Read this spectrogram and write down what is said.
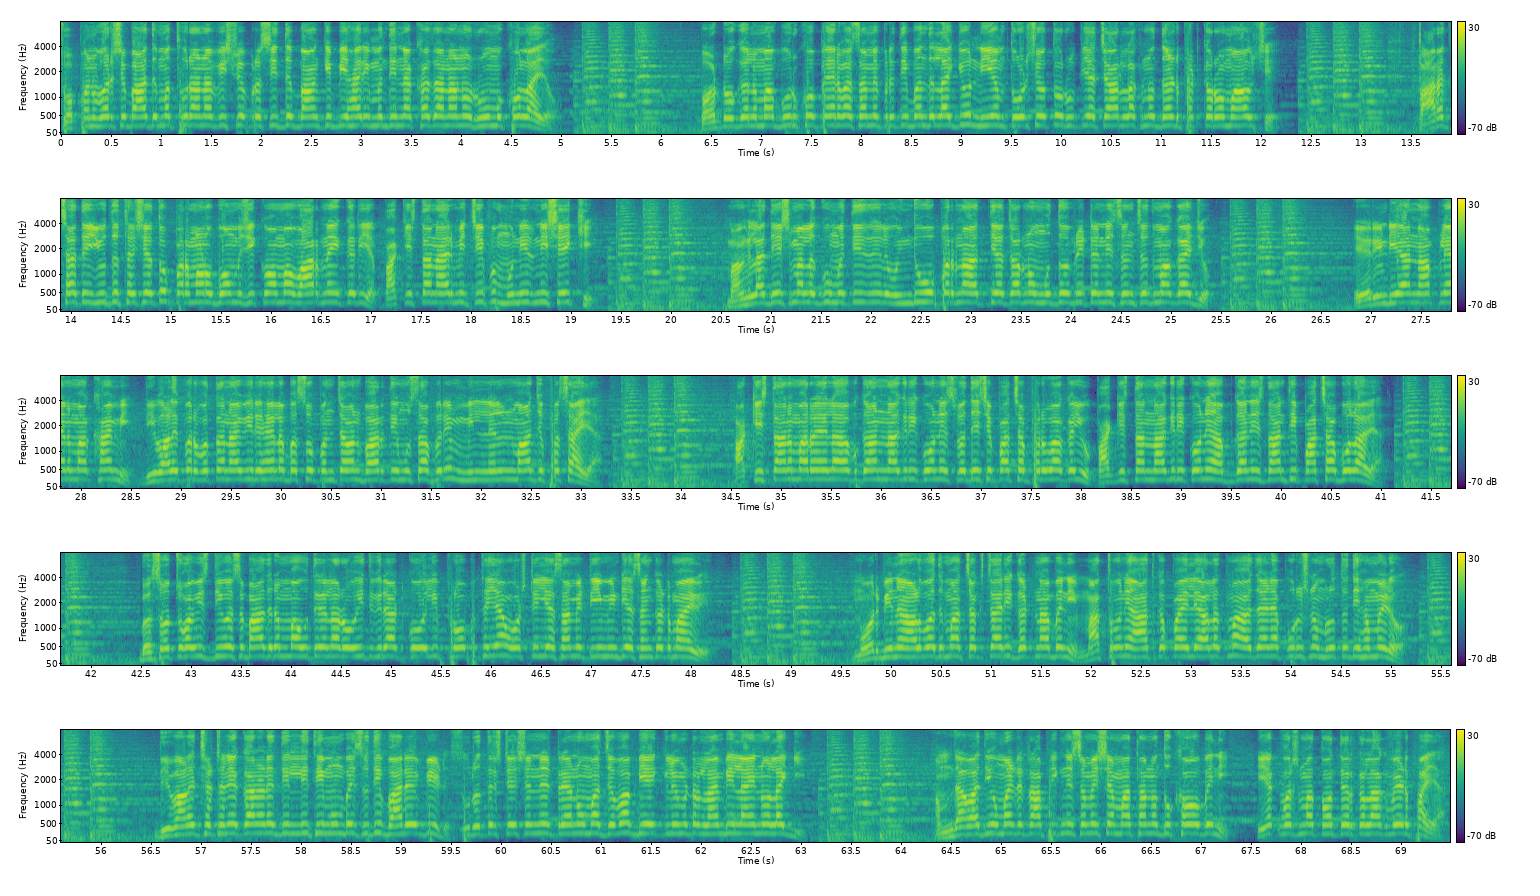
ચોપન વર્ષ બાદ મથુરાના વિશ્વ પ્રસિદ્ધ બાંકે બિહારી મંદિરના ખજાનાનો રૂમ ખોલાયો. પોર્ટુગલમાં બુરખો પહેરવા સામે પ્રતિબંધ લાગ્યો. નિયમ તોડશો તો રૂપિયા ચાર લાખનો દંડ ફટકારવામાં આવશે. ભારત સાથે યુદ્ધ થશે તો પરમાણુ બોમ્બ શીખવામાં વાર નહીં કરીએ. પાકિસ્તાન આર્મી ચીફ મુનીરની શેખી. બાંગ્લાદેશમાં લઘુમતી હિન્દુઓ પરના અત્યાચારનો મુદ્દો બ્રિટનની સંસદમાં ગાજ્યો. એર ઇન્ડિયાના પ્લેનમાં ખામી. દિવાળી પર વતન આવી રહેલા બસો પંચાવન ભારતીય મુસાફરી મિલનમાં જ ફસાયા. પાકિસ્તાનમાં રહેલા અફઘાન નાગરિકોને સ્વદેશે પાછા ફરવા કહ્યું પાકિસ્તાન નાગરિકોને અફઘાનિસ્તાનથી પાછા બોલાવ્યા. બસો ચોવીસ દિવસ બાદ રમવા ઉતરેલા રોહિત વિરાટ કોહલી ફ્લોપ થયા. ઓસ્ટ્રેલિયા સામે ટીમ ઇન્ડિયા સંકટમાં આવી. મોરબીના હળવદમાં ચકચારી ઘટના બની. માથોને હાથ કપાયેલી હાલતમાં અજાણ્યા પુરુષનો મૃતદેહ મળ્યો. દિવાળી છઠને કારણે દિલ્હીથી મુંબઈ સુધી ભારે ભીડ. સુરત સ્ટેશનને ટ્રેનોમાં જવા બે કિલોમીટર લાંબી લાઈનો લાગી. અમદાવાદીઓ માટે ટ્રાફિકની સમસ્યા માથાનો દુખાવો બની. એક વર્ષમાં તોતેર કલાક વેડફાયા.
